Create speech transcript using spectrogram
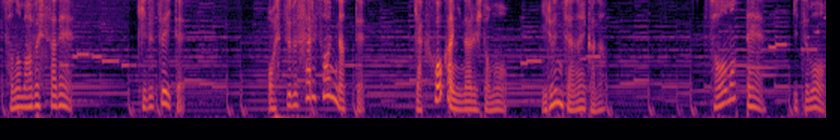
その眩しさで傷ついて押しつぶされそうになって逆効果になる人もいるんじゃないかな。そう思っていつも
